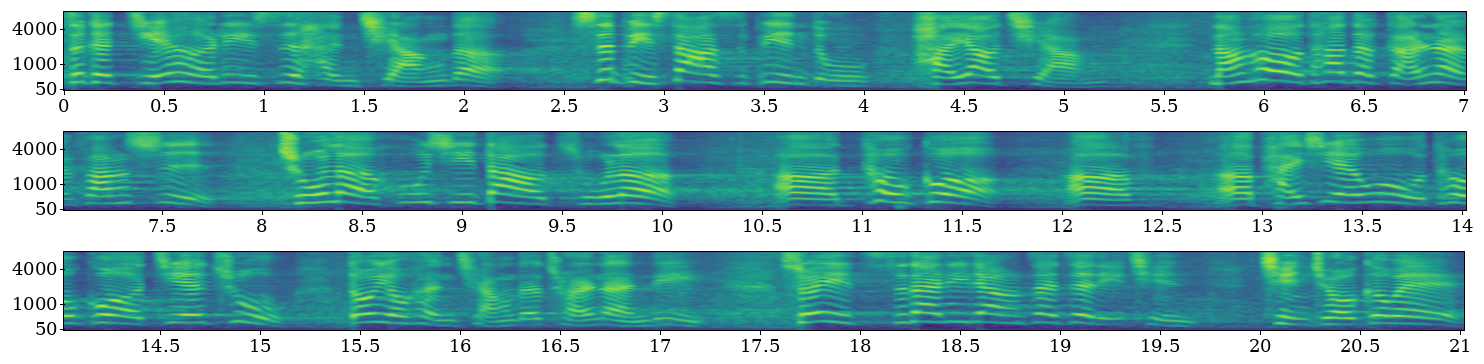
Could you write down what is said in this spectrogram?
这个结合力是很强的，是比 SARS 病毒还要强。然后它的感染方式，除了呼吸道，除了呃透过呃呃排泄物，透过接触，都有很强的传染力。所以时代力量在这里请请求各位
